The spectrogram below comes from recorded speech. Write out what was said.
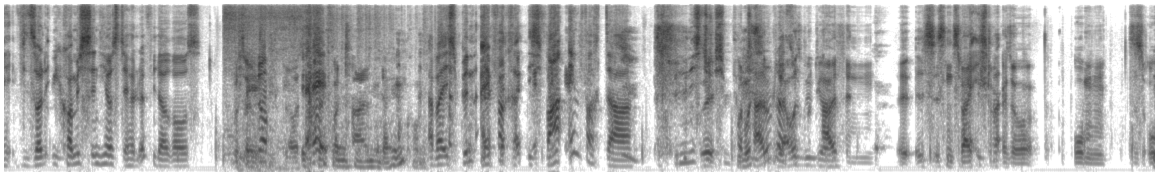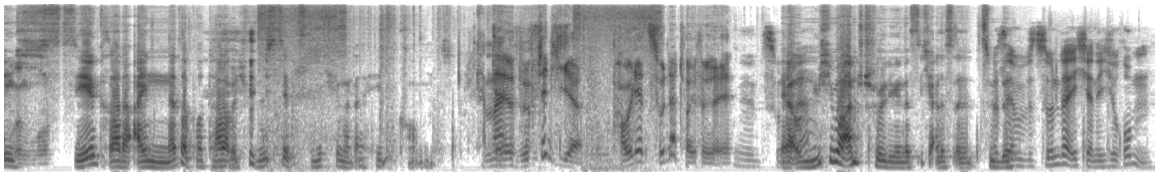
Ey, wie soll, wie komme ich denn hier aus der Hölle wieder raus? Muss bin ja doch- Ich Ey, weiß nicht, wie wir da hinkommen. Aber ich bin einfach, ich war einfach da. Ich bin nicht durch ein Portal oder so Portal finden. Äh, Es ist ein zweiter Ja, ich Stock, also oben. Das ist oben Ich irgendwo. sehe gerade ein Nether-Portal, aber ich wüsste jetzt nicht, wie man da hinkommt. Kann man, Wer wirft denn hier? Paul der Zunderteufel, ey. Äh, Ja, Zunder? und mich immer anschuldigen, dass ich alles äh, Was zünde. ja, zunder ich ja nicht rum.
